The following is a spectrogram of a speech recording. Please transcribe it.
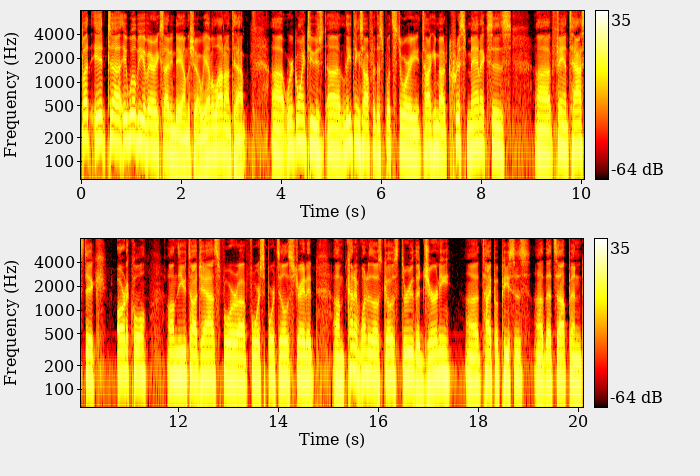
But it uh, it will be a very exciting day on the show. We have a lot on tap. Uh, we're going to uh, lead things off with a split story talking about Chris Mannix's uh, fantastic article on the Utah Jazz for uh, for Sports Illustrated. Um, kind of one of those goes through the journey uh, type of pieces uh, that's up and.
